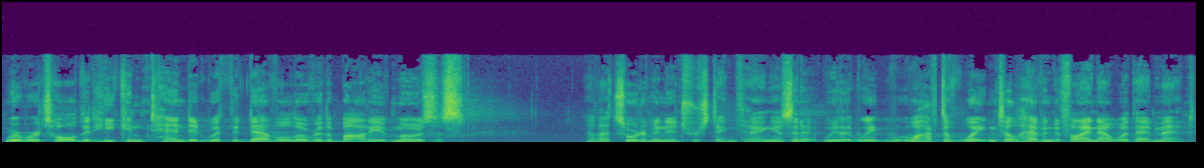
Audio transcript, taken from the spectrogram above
where we're told that he contended with the devil over the body of Moses. Now, that's sort of an interesting thing, isn't it? We, we, we'll have to wait until heaven to find out what that meant.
